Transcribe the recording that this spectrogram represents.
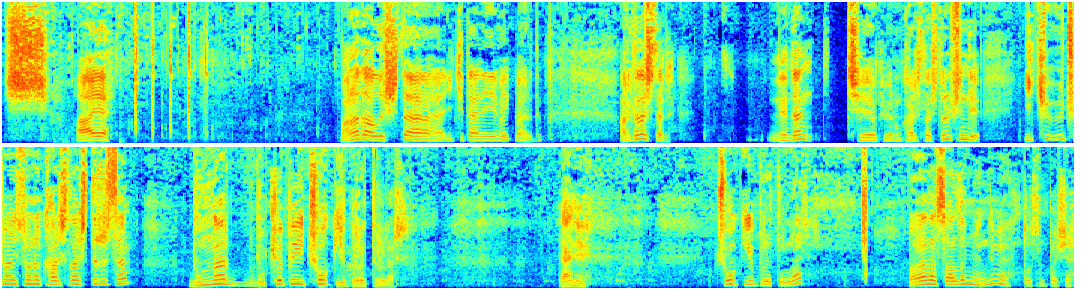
Şşş, hayır. Bana da alıştı ha. İki tane yemek verdim. Arkadaşlar neden şey yapıyorum karşılaştırıyorum? Şimdi 2-3 ay sonra karşılaştırırsam bunlar bu köpeği çok yıpratırlar. Yani çok yıpratırlar. Bana da saldırmıyorsun değil mi Tosun Paşa?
